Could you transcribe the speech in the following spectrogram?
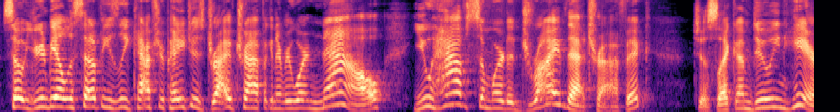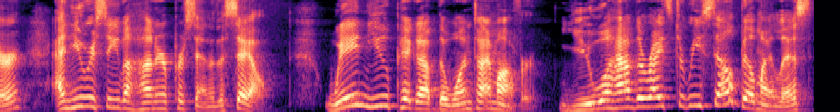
so you're gonna be able to set up these lead capture pages, drive traffic and everywhere. Now you have somewhere to drive that traffic, just like I'm doing here, and you receive 100% of the sale. When you pick up the one time offer, you will have the rights to resell Build My List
